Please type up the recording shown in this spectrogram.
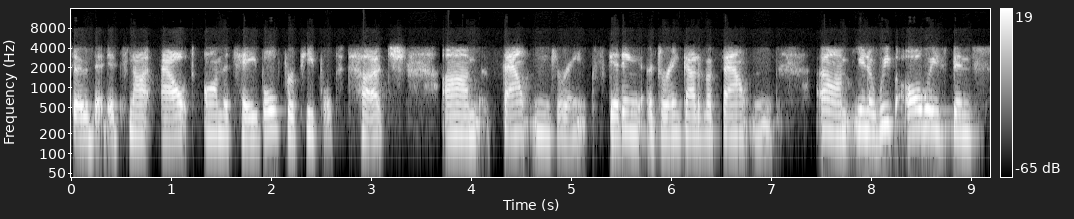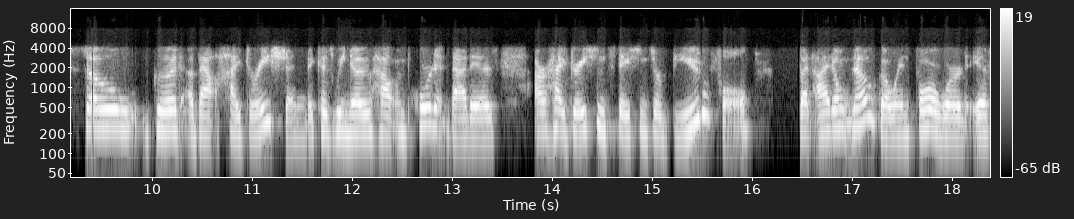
so that it's not out on the table for people to touch? Um, fountain drinks, getting a drink out of a fountain. Um, you know, we've always been so good about hydration because we know how important that is. Our hydration stations are beautiful, but I don't know going forward if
